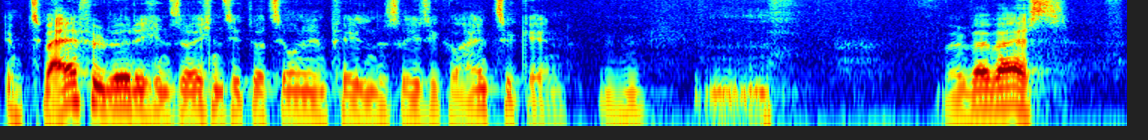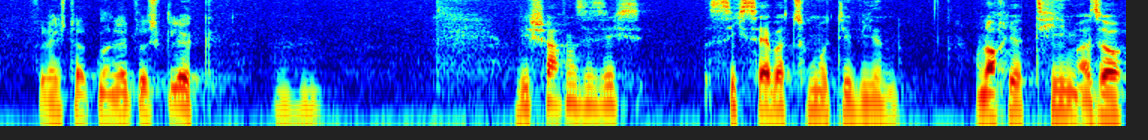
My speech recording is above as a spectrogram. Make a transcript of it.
Im Zweifel würde ich in solchen Situationen empfehlen, das Risiko einzugehen. Mhm. Weil wer weiß, vielleicht hat man etwas Glück. Mhm. Wie schaffen Sie sich, sich selber zu motivieren und auch Ihr Team? Also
